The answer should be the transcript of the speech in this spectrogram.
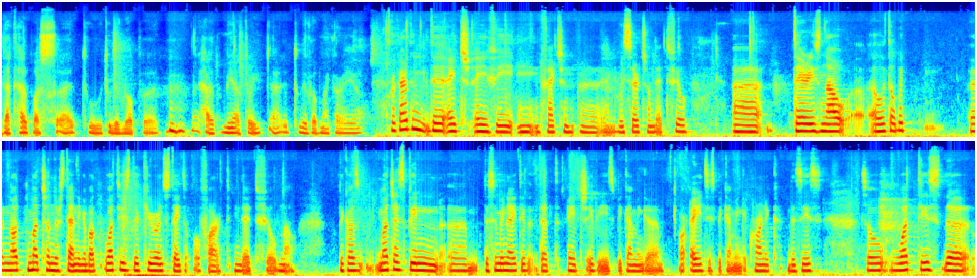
that helped us to to develop, mm-hmm. help me actually to develop my career. Regarding the HIV infection and research on that field, there is now a little bit uh, not much understanding about what is the current state of art in that field now. Because much has been um, disseminated that HIV is becoming a, or AIDS is becoming a chronic disease. So, what is the,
